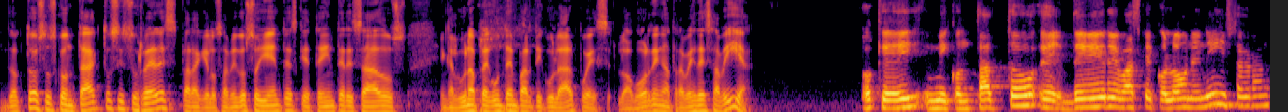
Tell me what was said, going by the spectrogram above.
Doctor, sus contactos y sus redes para que los amigos oyentes que estén interesados en alguna pregunta en particular, pues lo aborden a través de esa vía. Ok, mi contacto eh, DR Vázquez Colón en Instagram.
